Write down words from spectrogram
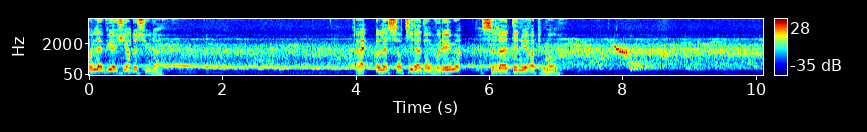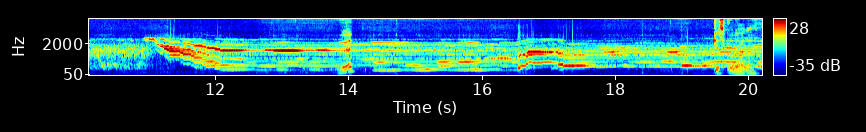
On l'a vu agir dessus là. Ouais, on l'a senti là dans le volume. Ça l'a atténué rapidement. Hop. Qu'est-ce qu'on a là?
